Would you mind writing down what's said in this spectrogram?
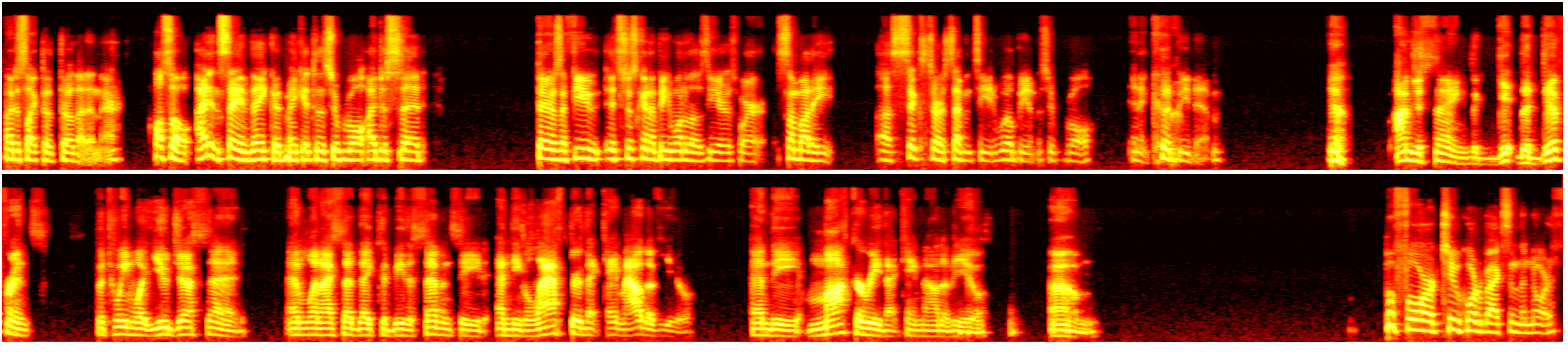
I just like to throw that in there. Also, I didn't say they could make it to the Super Bowl. I just said there's a few. It's just going to be one of those years where somebody, a six or a seven seed, will be in the Super Bowl, and it could be them. Yeah. I'm just saying the get the difference between what you just said and when I said they could be the seven seed and the laughter that came out of you and the mockery that came out of you. Um, Before two quarterbacks in the North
